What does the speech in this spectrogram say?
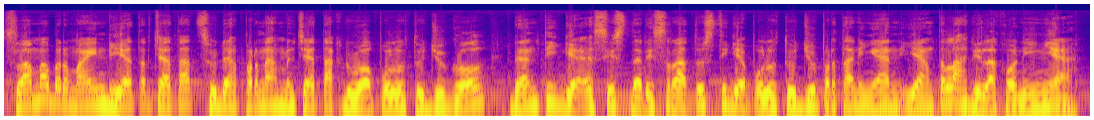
Selama bermain dia tercatat sudah pernah mencetak 27 gol dan 3 assist dari 137 pertandingan yang telah dilakoninya.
